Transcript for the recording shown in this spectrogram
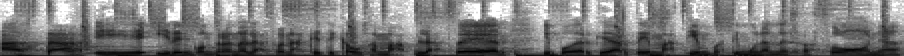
hasta eh, ir encontrando las zonas que te causan más placer y poder quedarte más tiempo estimulando esa zona.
